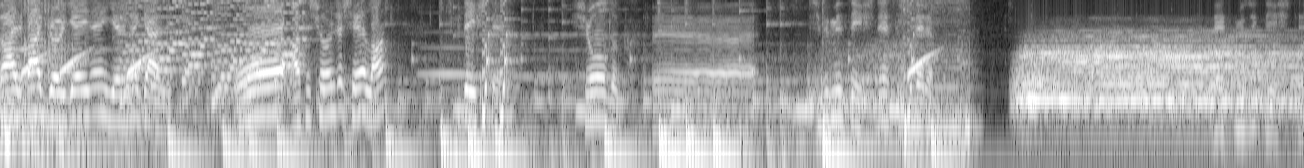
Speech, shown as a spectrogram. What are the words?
Galiba gölgenin yerine geldik. Oo ateş alınca şey lan tipi değişti. Şey olduk. Ee, tipimiz değişti. Neyse gidelim. Evet müzik değişti.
